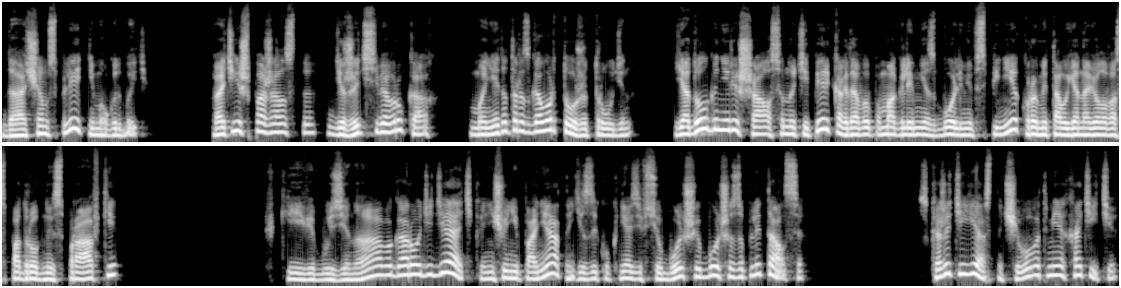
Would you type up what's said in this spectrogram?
Да о чем сплетни могут быть? Потише, пожалуйста. Держите себя в руках. Мне этот разговор тоже труден. Я долго не решался, но теперь, когда вы помогли мне с болями в спине, кроме того, я навел о вас подробные справки, в Киеве Бузина, в огороде дядька. Ничего не понятно, язык у князя все больше и больше заплетался. Скажите ясно, чего вы от меня хотите?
